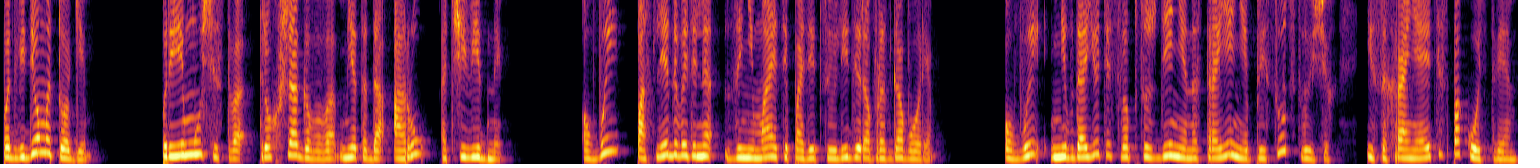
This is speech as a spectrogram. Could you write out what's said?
Подведем итоги. Преимущества трехшагового метода АРУ очевидны. Вы последовательно занимаете позицию лидера в разговоре. Вы не вдаетесь в обсуждение настроения присутствующих и сохраняете спокойствие.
